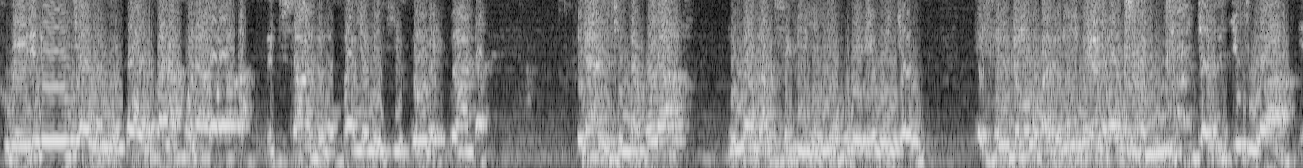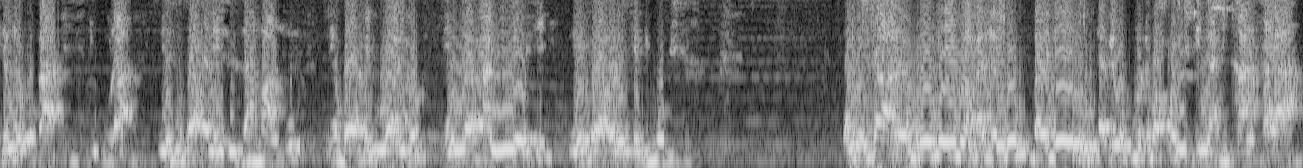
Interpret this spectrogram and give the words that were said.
tubeere n'enjawulo okwawukanako n'ababaka betusanze mu paliyamenti y'eggwanga uganda era nti kyenakola nengamba ntisegere yalina okubeera ew'enjawulo esente motoka zemunkwera nababuka sijja zijjugula era emotoka tezijugula nezikwata neziza abantu nenkolako eddwaliro nengulako ambulensi nenkolako nesedibokisi omusaala ogwogerwa mbaddayo baideni nagenda okulondebwako emikenya ni kansala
